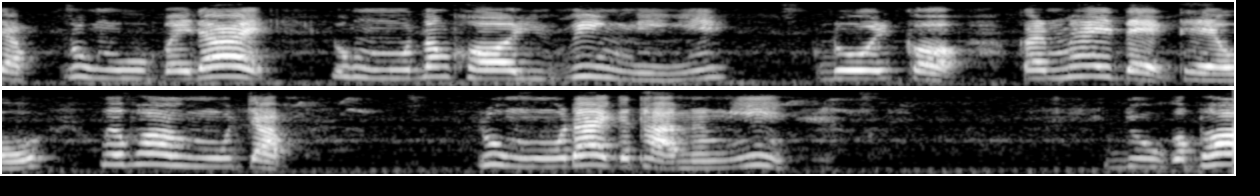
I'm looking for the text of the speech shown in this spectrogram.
จับลูกงูไปได้ ลูกงูต้องคอยวิ่งหนี โดยเกาะกันไม่ให้แตกแถว เมื่อพ่องูจับ ลูกงูได้กระถามอย่างนี้ อยู่กับพ่อ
